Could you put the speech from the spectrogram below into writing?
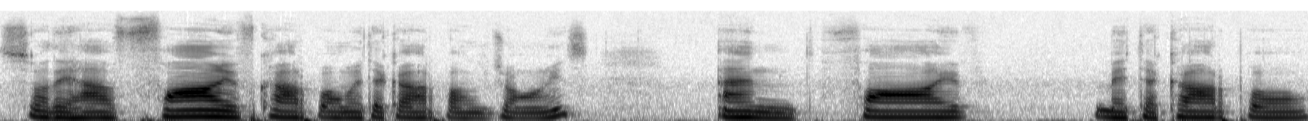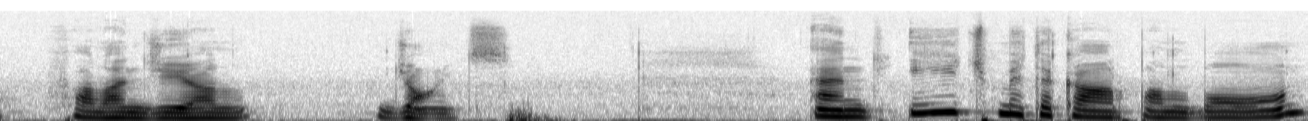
So they have five carpo-metacarpal joints and five metacarpophalangeal joints. And each metacarpal bone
